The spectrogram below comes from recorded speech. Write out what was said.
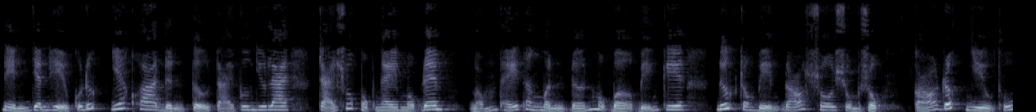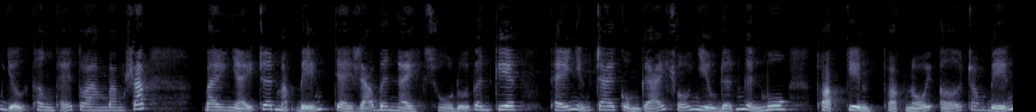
niệm danh hiệu của Đức Giác Hoa định tự tại Vương Như Lai trải suốt một ngày một đêm, bỗng thấy thân mình đến một bờ biển kia, nước trong biển đó sôi sùng sục, có rất nhiều thú dữ thân thể toàn băng sắc, bay nhảy trên mặt biển, chạy rảo bên này, xua đuổi bên kia, thấy những trai cùng gái số nhiều đến nghìn muôn, thoạt chìm, thoạt nổi ở trong biển,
